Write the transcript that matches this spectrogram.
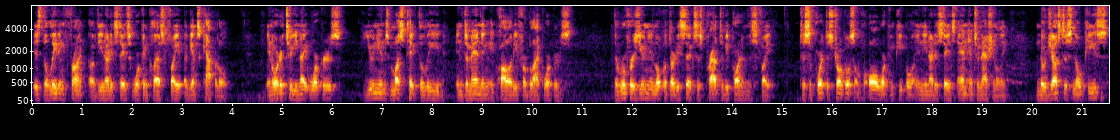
is the leading front of the United States working class fight against capital. In order to unite workers, unions must take the lead in demanding equality for black workers. The Roofers Union Local 36 is proud to be part of this fight to support the struggles of all working people in the United States and internationally. No justice, no peace,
